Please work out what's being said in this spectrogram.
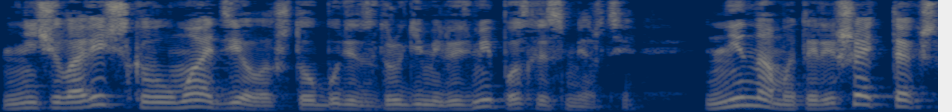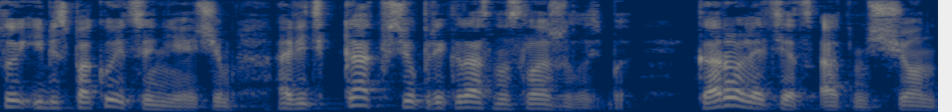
Нечеловеческого ума дело, что будет с другими людьми после смерти. Не нам это решать, так что и беспокоиться не о чем. А ведь как все прекрасно сложилось бы. Король-отец отмщен,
